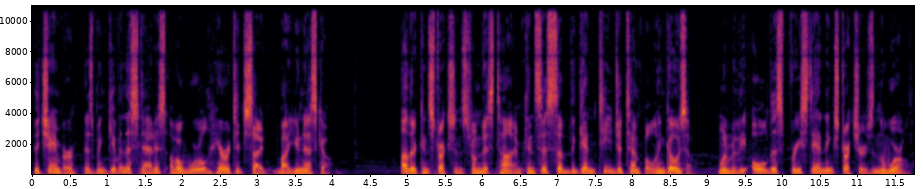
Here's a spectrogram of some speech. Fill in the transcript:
The chamber has been given the status of a World Heritage Site by UNESCO. Other constructions from this time consists of the Ggantija Temple in Gozo, one of the oldest freestanding structures in the world.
